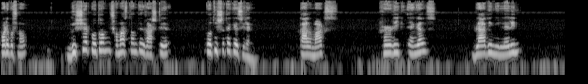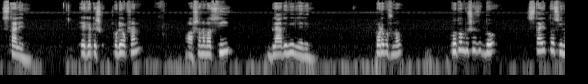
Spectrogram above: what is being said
পরের প্রশ্ন, বিশ্বের প্রথম সমাজতান্ত্রিক রাষ্ট্রের প্রতিষ্ঠাতা কে ছিলেন? Karl Marx, Friedrich Engels, Vladimir Lenin Stalin. এক্ষেত্রে সঠিক option option number C, Vladimir Lenin পরে প্রশ্ন, প্রথম বিশ্বযুদ্ধ স্থায়িত্ব ছিল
